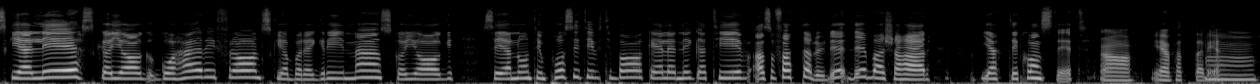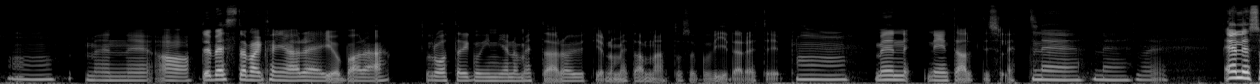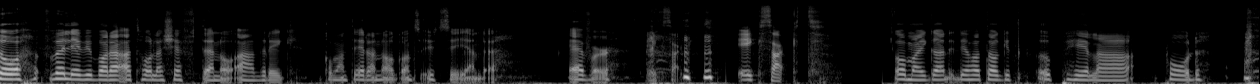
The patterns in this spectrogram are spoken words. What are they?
ska jag le? Ska jag gå härifrån? Ska jag börja grina? Ska jag säga någonting positivt tillbaka eller negativt? Alltså fattar du? Det, det är bara så här jättekonstigt. ja, jag fattar det. Mm, mm. Men eh, ja, det bästa man kan göra är ju att bara låta det gå in genom ett öra och ut genom ett annat och så gå vidare typ. Mm. Men det är inte alltid så lätt. Nej, nej. Nej. Eller så väljer vi bara att hålla käften och aldrig kommentera någons utseende. Ever. Exakt. Exakt. Oh my god, det har tagit upp hela podd.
